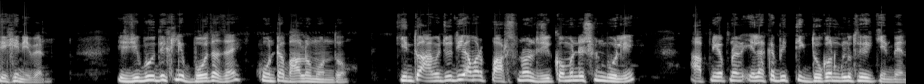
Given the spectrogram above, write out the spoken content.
দেখে নেবেন। রিভিউ দেখলে বোঝা যায় কোনটা ভালো, মন্দ। কিন্তু আমি যদি আমার পার্সোনাল রিকমেন্ডেশন বলি, আপনি আপনার এলাকা ভিত্তিক দোকানগুলো থেকে কিনবেন।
